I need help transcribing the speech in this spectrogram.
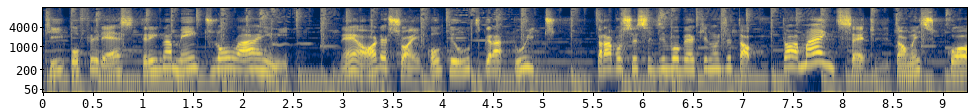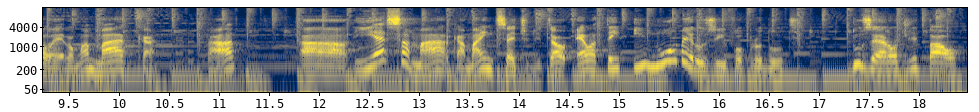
que oferece treinamentos online, né? Olha só, em conteúdos gratuitos para você se desenvolver aqui no digital. Então a Mindset Digital é uma escola, ela é uma marca, tá? Ah, e essa marca, a Mindset Digital, ela tem inúmeros infoprodutos, do zero ao digital,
